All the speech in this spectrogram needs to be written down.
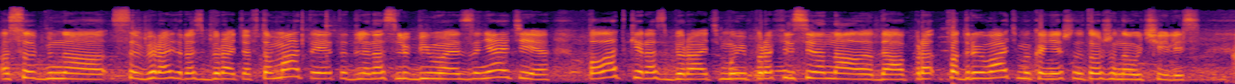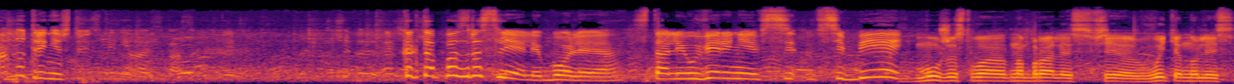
особенно собирать, разбирать автоматы. Это для нас любимое занятие. Палатки разбирать, мы профессионалы, да. Про- Подрывать мы, конечно, тоже научились. А внутрішнє що змінилось вас? Как-то повзрослели более, стали увереннее в, се- в себе. Мужество набрались, все вытянулись,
